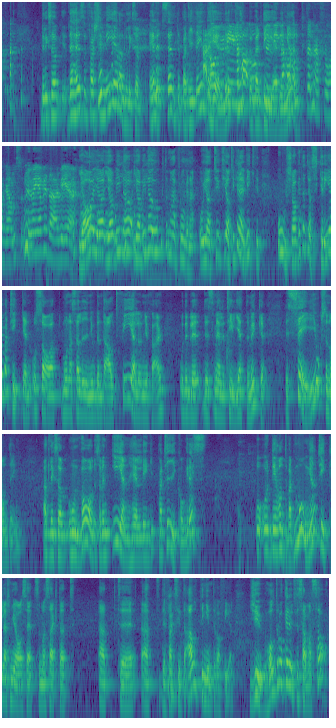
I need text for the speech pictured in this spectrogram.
det, liksom, det här är så fascinerande. Liksom. Eller, Centerpartiet är inte heller ett klipp ha med upp, du ville ha värderingar. upp den här frågan. Så nu är vi där vi är. Ja, jag, jag, vill ha, jag vill ha upp de här frågorna och jag, ty, jag tycker det här är viktigt. Orsaken till att jag skrev artikeln och sa att Mona Sahlin gjorde inte allt fel ungefär och det, blev, det smäller till jättemycket. Det säger ju också någonting. Att liksom, hon valdes av en enhällig partikongress. Och, och, det har inte varit många artiklar som jag har sett som har sagt att, att, eh, att det faktiskt inte allting inte var fel. Juholt råkar ut för samma sak.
